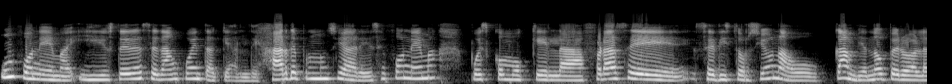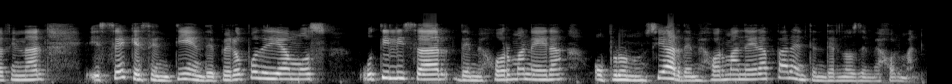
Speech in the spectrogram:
un fonema y ustedes se dan cuenta que al dejar de pronunciar ese fonema, pues como que la frase se distorsiona o cambia, ¿no? Pero a la final eh, sé que se entiende, pero podríamos utilizar de mejor manera o pronunciar de mejor manera para entendernos de mejor manera,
